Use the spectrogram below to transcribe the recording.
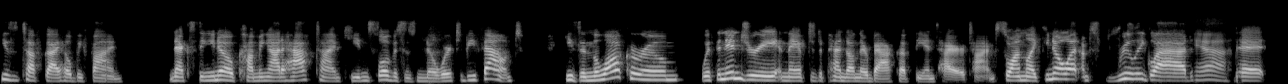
he's a tough guy. He'll be fine. Next thing you know, coming out of halftime, Kedon Slovis is nowhere to be found. He's in the locker room with an injury and they have to depend on their backup the entire time. So I'm like, you know what? I'm really glad yeah. that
